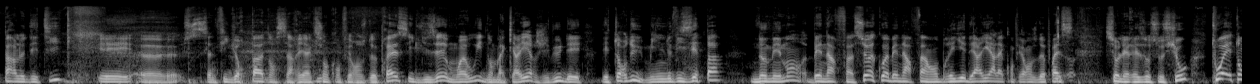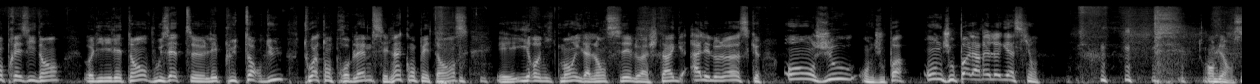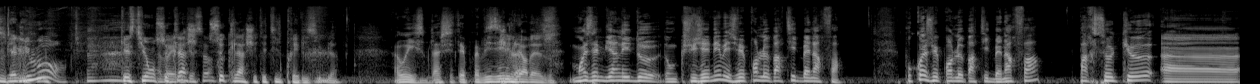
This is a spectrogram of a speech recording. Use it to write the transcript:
parle d'éthique et euh, ça ne figure pas dans sa réaction conférence de presse. Il disait, moi oui, dans ma carrière, j'ai vu des, des tordus, mais il ne visait pas nommément Ben Arfa. Ce à quoi Ben Arfa a embrayé derrière la conférence de presse sur les réseaux sociaux. Toi et ton président, Olivier Létang, vous êtes euh, les plus tordus. Toi, ton problème, c'est l'incompétence. Et ironiquement, il a lancé le hashtag Allez le LOSC, on joue, on ne joue pas, on ne joue pas la relégation. Ambiance. Il y a de l'humour. Question, Ah ce, bah, clash, ce clash était-il prévisible? Ah oui, ce clash était Gilles prévisible. Verdez. Moi, j'aime bien les deux, donc je suis gêné, mais je vais prendre le parti de Ben Arfa. Pourquoi je vais prendre le parti de Ben Arfa? Parce que euh,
